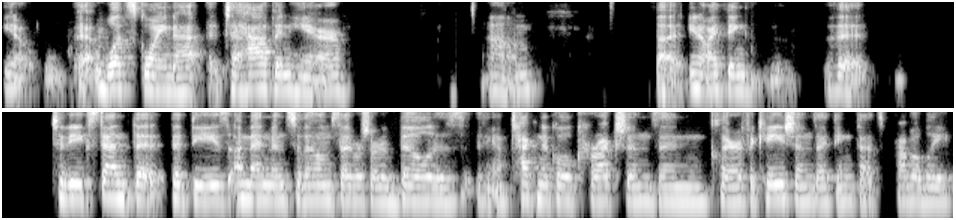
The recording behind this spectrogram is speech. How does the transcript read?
you know at what's going to ha- to happen here. Um but you know i think that to the extent that that these amendments to the homestead were sort of billed as you know technical corrections and clarifications i think that's probably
